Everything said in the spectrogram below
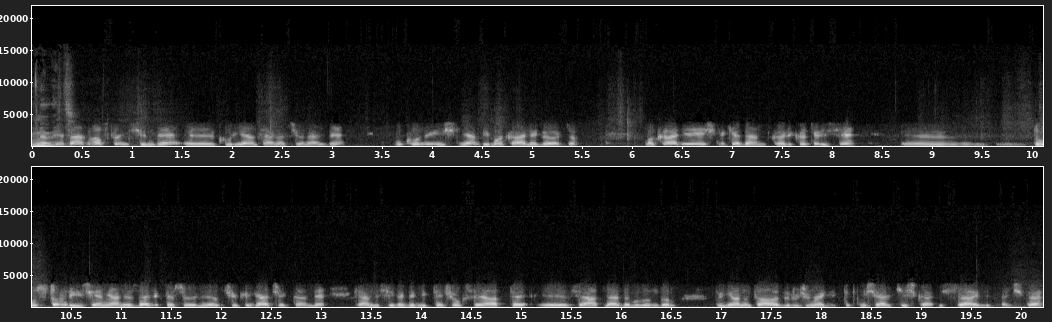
Ve Evet. ben hafta içinde e, Kurye Internasyonel'de bu konuyu işleyen bir makale gördüm. Makaleye eşlik eden karikatür ise e, dostum diyeceğim. Yani özellikle söylüyorum çünkü gerçekten de kendisiyle birlikte çok seyahatte e, seyahatlerde bulundum. Dünyanın ta öbür ucuna gittik. Michel Kishka, İsrailli, Belçika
